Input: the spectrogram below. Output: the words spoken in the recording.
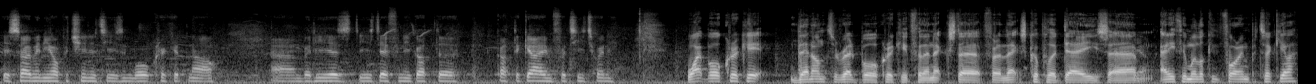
there's so many opportunities in world cricket now. Um, but he has he's definitely got the got the game for T20. White ball cricket. Then on to red ball cricket for the next uh, for the next couple of days. Um, Yeah. Anything we're looking for in particular?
